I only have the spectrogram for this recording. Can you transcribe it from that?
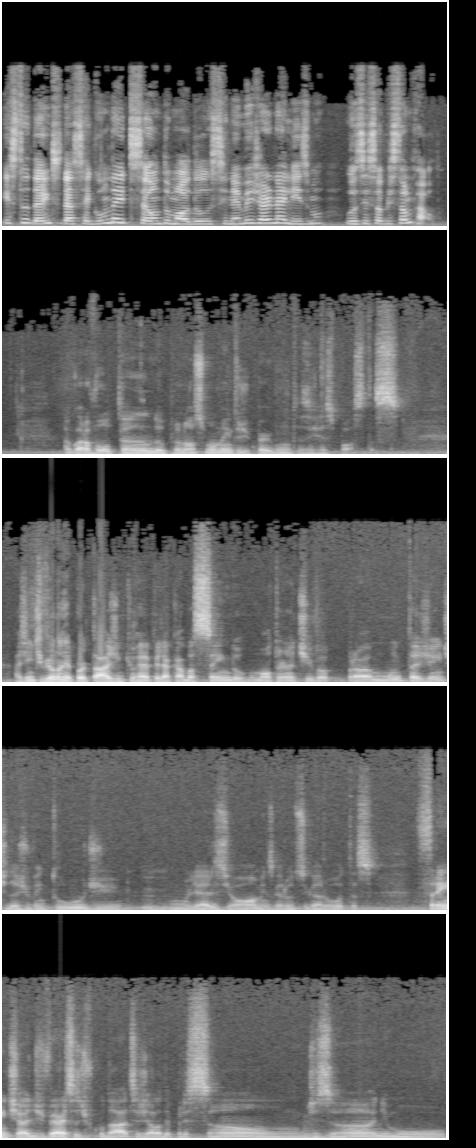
estudantes da segunda edição do módulo Cinema e Jornalismo Luzes sobre São Paulo. Agora voltando para o nosso momento de perguntas e respostas. A gente viu na reportagem que o rap ele acaba sendo uma alternativa para muita gente da juventude, uhum. mulheres e homens, garotos e garotas, frente a diversas dificuldades, seja ela depressão, desânimo,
